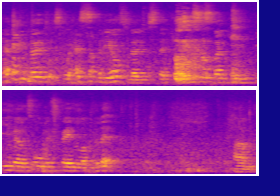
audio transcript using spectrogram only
Have you noticed, or has somebody else noticed, that rhesus monkey females always cradle on the left? Um,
